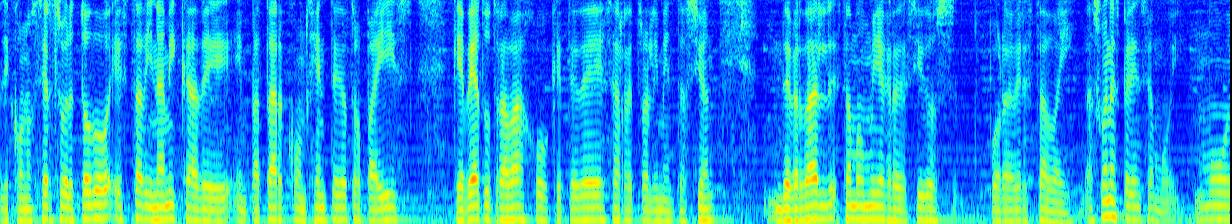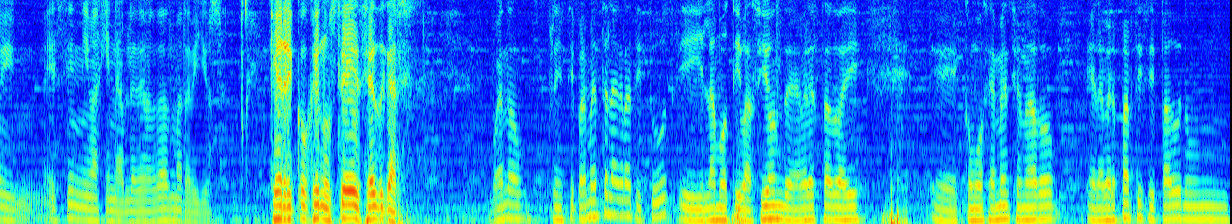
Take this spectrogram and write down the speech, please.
de, conocer sobre todo esta dinámica de empatar con gente de otro país, que vea tu trabajo, que te dé esa retroalimentación. De verdad estamos muy agradecidos por haber estado ahí. Fue una experiencia muy, muy, es inimaginable, de verdad maravillosa. ¿Qué recogen ustedes, Edgar? Bueno, principalmente la gratitud y la motivación de haber estado ahí. Eh, como se ha mencionado, el haber participado en un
